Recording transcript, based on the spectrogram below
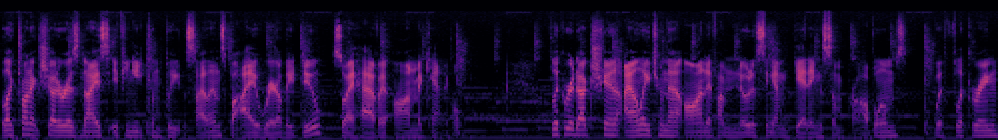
Electronic shutter is nice if you need complete silence, but I rarely do, so I have it on mechanical. Flicker reduction, I only turn that on if I'm noticing I'm getting some problems with flickering,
